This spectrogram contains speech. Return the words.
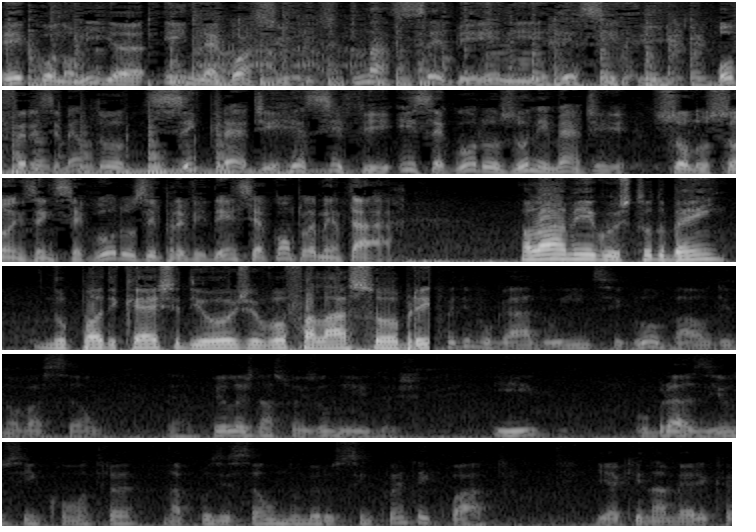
Economia e Negócios, na CBN Recife. Oferecimento Cicred Recife e Seguros Unimed. Soluções em seguros e previdência complementar. Olá, amigos, tudo bem? No podcast de hoje eu vou falar sobre. Foi divulgado o Índice Global de Inovação né, pelas Nações Unidas e o Brasil se encontra na posição número 54 e aqui na América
